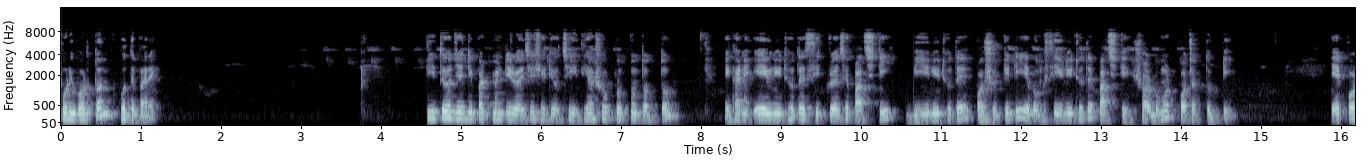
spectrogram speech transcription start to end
পরিবর্তন হতে পারে। তৃতীয় যে ডিপার্টমেন্টটি রয়েছে সেটি হচ্ছে ইতিহাস ও প্রত্নতত্ত্ব। এখানে এ ইউনিট হতে সিট রয়েছে পাঁচটি, বি ইউনিট হতে পঁয়ষট্টিটি এবং সি ইউনিট হতে পাঁচটি, সর্বমোট পঁচাত্তরটি। এরপর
